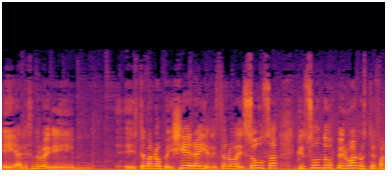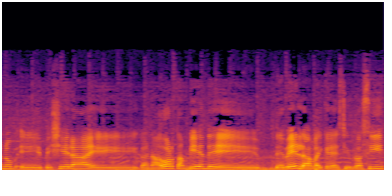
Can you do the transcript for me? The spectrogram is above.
eh, Alessandro... eh, Estefano Pellera y Alessandro de Sousa, que son dos peruanos, Estefano eh, Pellera, eh, ganador también de, de vela, hay que decirlo así,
